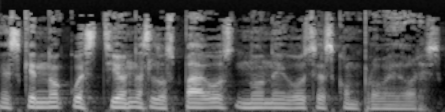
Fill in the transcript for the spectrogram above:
es que no cuestionas los pagos, no negocias con proveedores.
